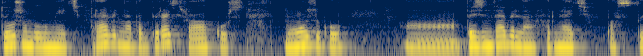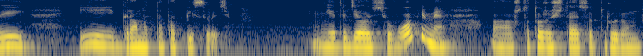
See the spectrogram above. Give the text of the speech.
должен был уметь правильно подбирать ракурс, музыку, а, презентабельно оформлять посты и грамотно подписывать. И это делать все вовремя, а, что тоже считается трудом.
